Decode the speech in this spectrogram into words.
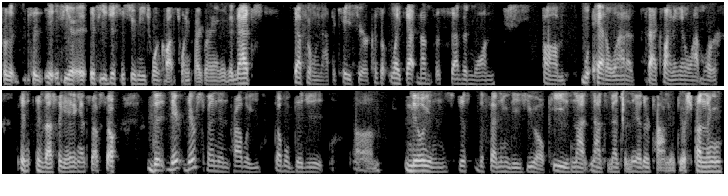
for the, to, if you, if you just assume each one costs 25 grand. And that's definitely not the case here because like that Memphis 7 one, um, had a lot of fact finding and a lot more in, investigating and stuff. So the, they're they're spending probably double digit um, millions just defending these ULPs. Not not to mention the other time that they're spending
